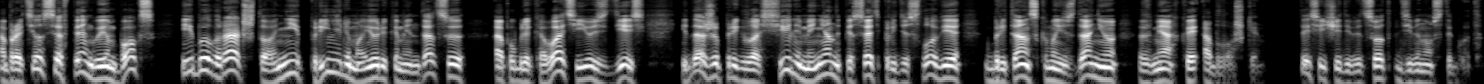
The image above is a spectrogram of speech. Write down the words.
обратился в Penguin Box и был рад, что они приняли мою рекомендацию опубликовать ее здесь и даже пригласили меня написать предисловие к британскому изданию в мягкой обложке. 1990 год.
